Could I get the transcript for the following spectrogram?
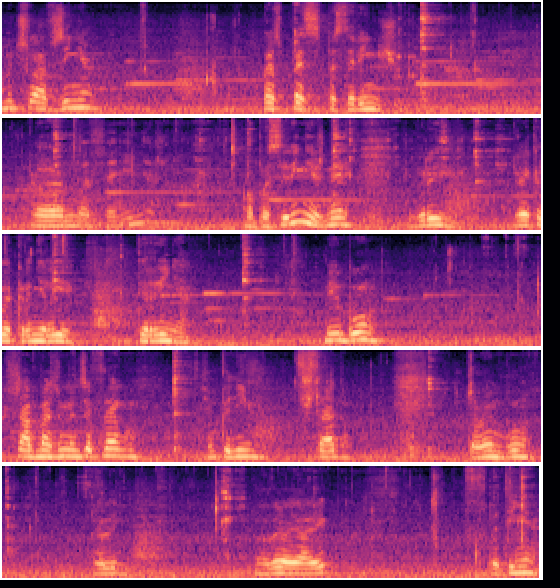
Muito suavezinha. Parece, parece passarinhos. Um, Passarinhas? Com passarinhas, né? Ver, ver aquela carninha ali, terrinha. Bem bom. Sabe mais ou menos a frango. Um bocadinho tostado. Está bem bom. Ali. Vamos ver, olha aí. A patinha.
